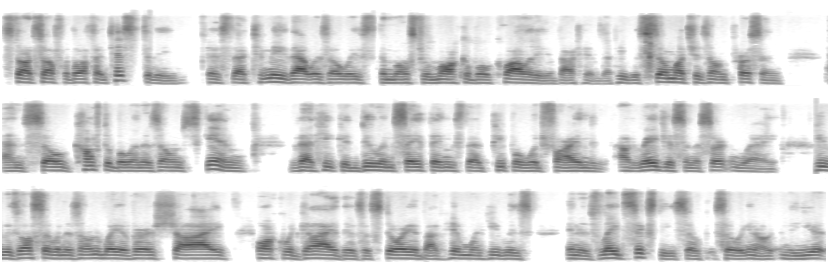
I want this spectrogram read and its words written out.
starts off with authenticity is that to me, that was always the most remarkable quality about him, that he was so much his own person and so comfortable in his own skin that he could do and say things that people would find outrageous in a certain way. He was also, in his own way, a very shy, awkward guy. There's a story about him when he was in his late 60s. So, so you know, in the year,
